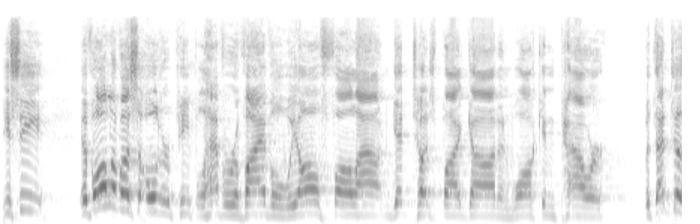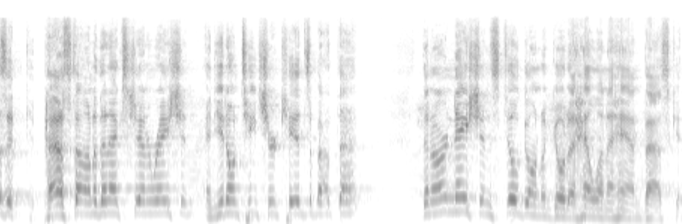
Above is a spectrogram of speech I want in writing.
You see, if all of us older people have a revival, we all fall out and get touched by God and walk in power, but that doesn't get passed on to the next generation, and you don't teach your kids about that, then our nation's still going to go to hell in a handbasket.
